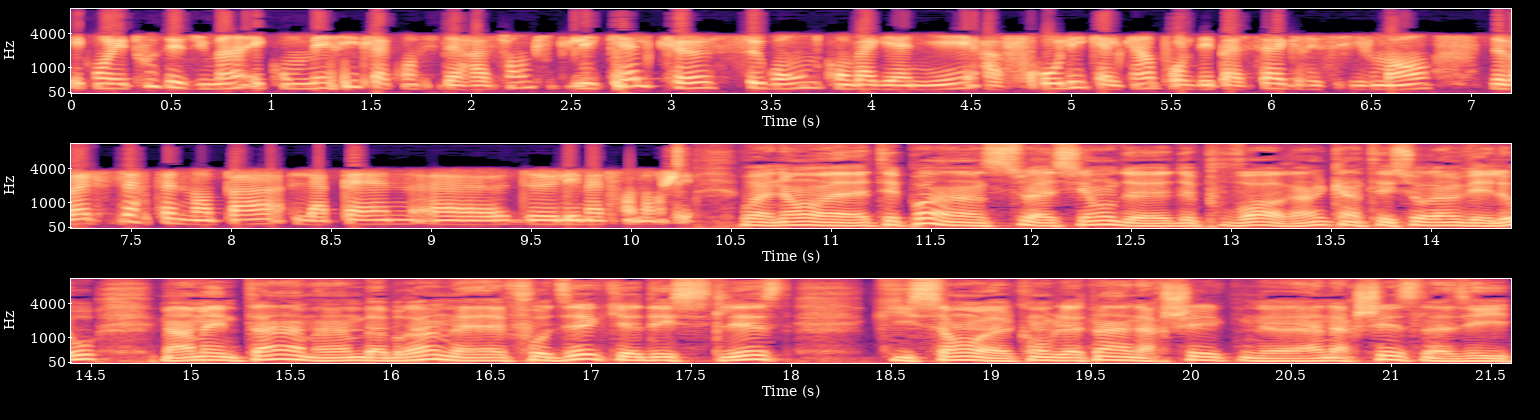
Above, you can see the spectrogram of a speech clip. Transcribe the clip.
et qu'on est tous des humains et qu'on mérite la considération. Puis les quelques secondes qu'on va gagner à frôler quelqu'un pour le dépasser agressivement ne valent certainement pas la peine euh, de les mettre en danger. Ouais, non, euh, t'es pas en situation de, de pouvoir hein, quand t'es sur un vélo, mais en même temps, Madame Babron, il faut dire qu'il y a des cyclistes qui sont complètement anarchiques, anarchistes. Là. Ils,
